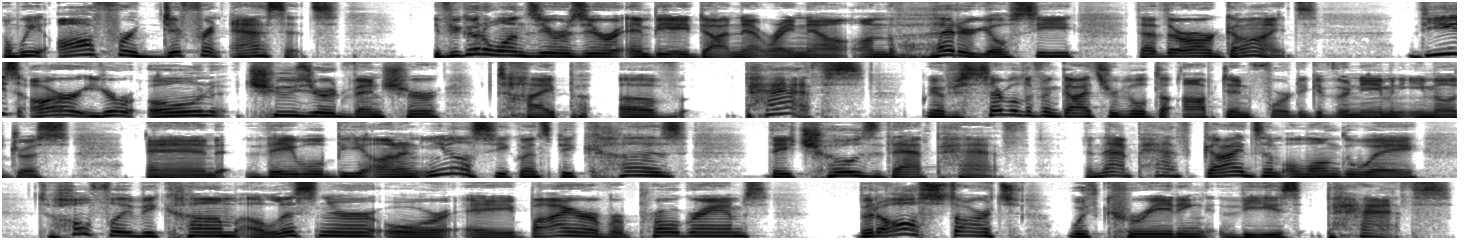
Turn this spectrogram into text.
And we offer different assets. If you go to 100mba.net right now, on the header, you'll see that there are guides. These are your own choose your adventure type of paths. We have several different guides for people to opt in for to give their name and email address, and they will be on an email sequence because they chose that path. And that path guides them along the way to hopefully become a listener or a buyer of our programs. But it all starts with creating these paths.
